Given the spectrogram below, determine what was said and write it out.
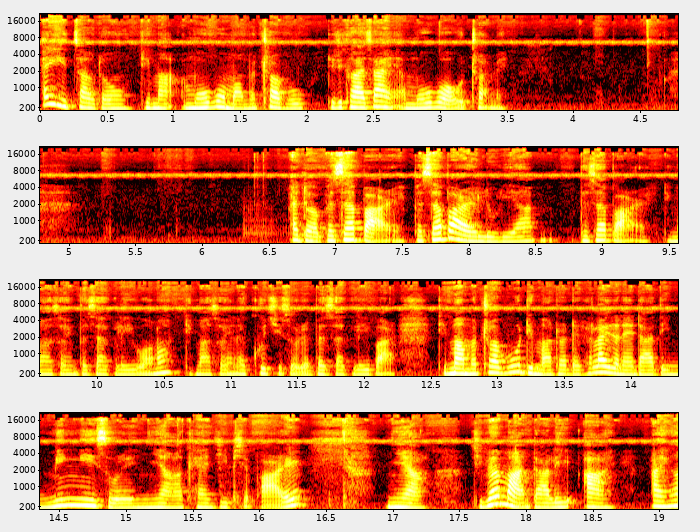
အဲ့ဒီကြောက်တုံးဒီမှာအမိုးပေါ်မှာမထွက်ဘူးဒီတစ်ခါကျရင်အမိုးပေါ်ကိုထွက်မယ်အဲ့တော့ဗဇက်ပါတယ်ဗဇက်ပါတဲ့လူတွေကဗဇက်ပါတယ်ဒီမှာဆိုရင်ဗဇက်ကလေးပေါ့နော်ဒီမှာဆိုရင်လည်းခုချီဆိုတဲ့ဗဇက်ကလေးပါတယ်ဒီမှာမထွက်ဘူးဒီမှာထွက်တယ်ထွက်လိုက်တဲ့ဒါဒီမိငိဆိုတဲ့ညာခန်းကြီးဖြစ်ပါတယ်ညာဒီဘက်မှာဒါလေးအိုင် အိုင်က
